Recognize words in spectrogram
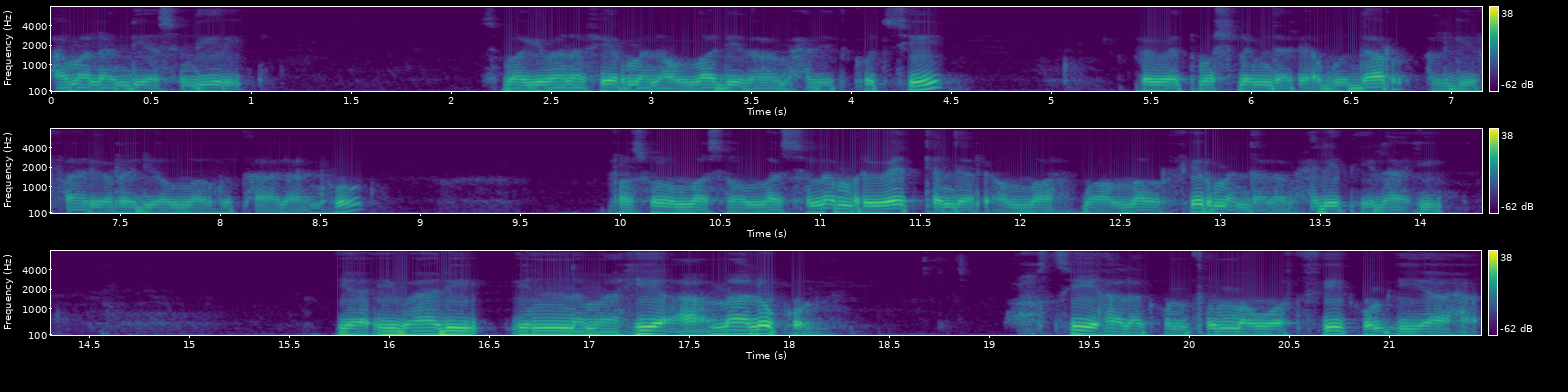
amalan dia sendiri. Sebagaimana firman Allah di dalam hadits Qudsi, riwayat Muslim dari Abu Dar Al-Ghifari radhiyallahu taala anhu, Rasulullah SAW meriwayatkan dari Allah bahwa Allah berfirman dalam hadits ilahi Ya ibadi innama hiya a'malukum. Uhsiha lakum thumma waffikum iyaha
